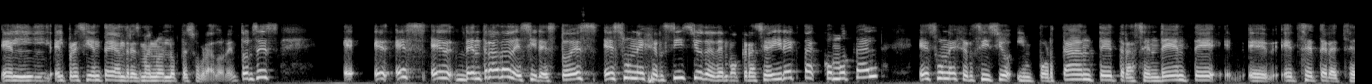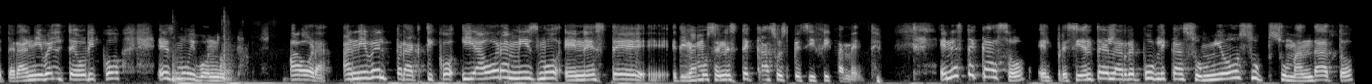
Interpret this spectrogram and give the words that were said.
el, el presidente Andrés Manuel López Obrador. Entonces, eh, es, de entrada decir esto, es, es un ejercicio de democracia directa como tal, es un ejercicio importante, trascendente, eh, etcétera, etcétera. A nivel teórico es muy bonito. Ahora, a nivel práctico y ahora mismo en este, digamos, en este caso específicamente. En este caso, el presidente de la República asumió su, mandato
